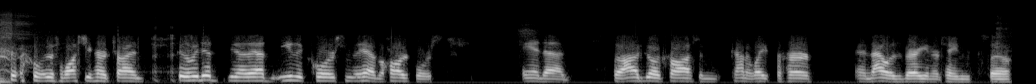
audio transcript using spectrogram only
was watching her try and because we did, you know, they had the easy course and they had the hard course, and uh, so I would go across and kind of wait for her, and that was very entertaining. So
